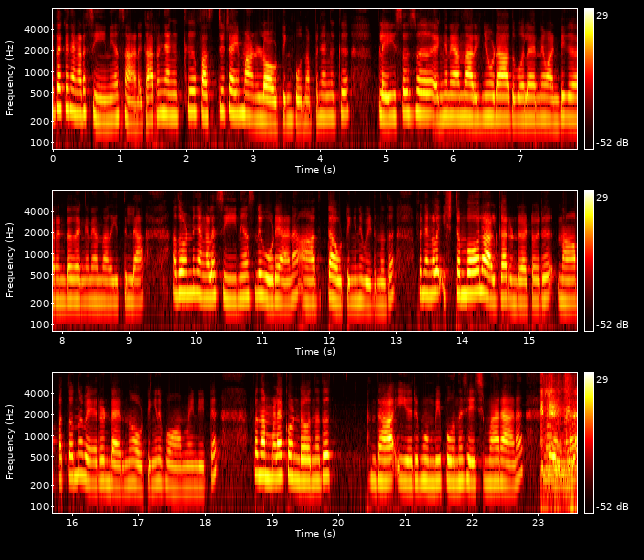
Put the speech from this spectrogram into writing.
ഇതൊക്കെ ഞങ്ങളുടെ സീനിയേഴ്സാണ് കാരണം ഞങ്ങൾക്ക് ഫസ്റ്റ് ടൈം ആണല്ലോ ഔട്ടിങ് പോകുന്നത്. അപ്പം ഞങ്ങൾക്ക് പ്ലേസസ് എങ്ങനെയാണെന്ന് അറിഞ്ഞുകൂടാ അതുപോലെ തന്നെ വണ്ടി കയറേണ്ടത് എങ്ങനെയാണെന്ന് അറിയത്തില്ല. അതുകൊണ്ട് ഞങ്ങൾ സീനിയേഴ്സിന്റെ കൂടെയാണ് ആദ്യത്തെ ഔട്ടിങ്ങിന് വിടുന്നത്. അപ്പം ഞങ്ങൾ ഇഷ്ടംപോലെ ആൾക്കാരുണ്ട് കേട്ടോ. ഒരു നാൽപ്പത്തൊന്ന് പേരുണ്ടായിരുന്നു ഔട്ടിങ്ങിന് പോകാൻ വേണ്ടിയിട്ട്. അപ്പം നമ്മളെ കൊണ്ടുപോകുന്നത് എന്താ ഈ ഒരു മുമ്പിൽ പോകുന്ന ചേച്ചിമാരാണ്. ഞങ്ങളെ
